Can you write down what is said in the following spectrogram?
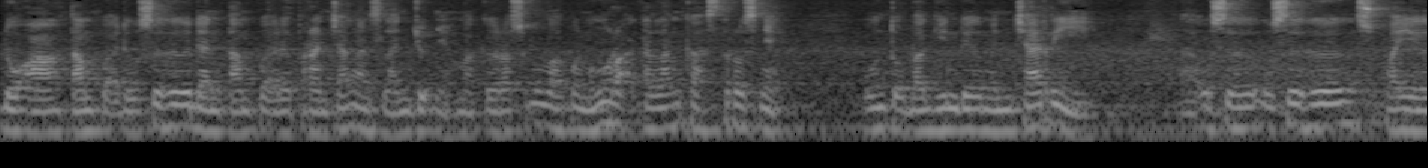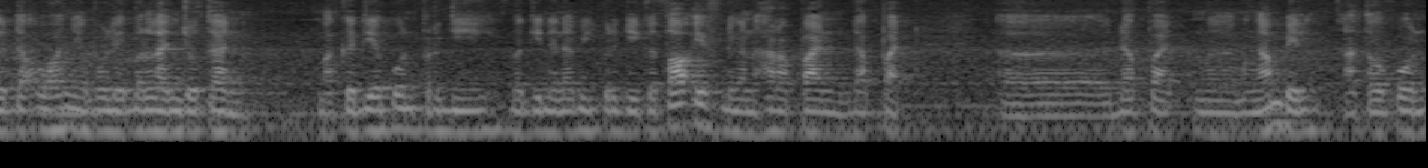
doa tanpa ada usaha dan tanpa ada perancangan selanjutnya. Maka Rasulullah pun mengurakkan langkah seterusnya untuk baginda mencari uh, usaha-usaha supaya dakwahnya boleh berlanjutan. Maka dia pun pergi baginda Nabi pergi ke Taif dengan harapan dapat uh, dapat mengambil ataupun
